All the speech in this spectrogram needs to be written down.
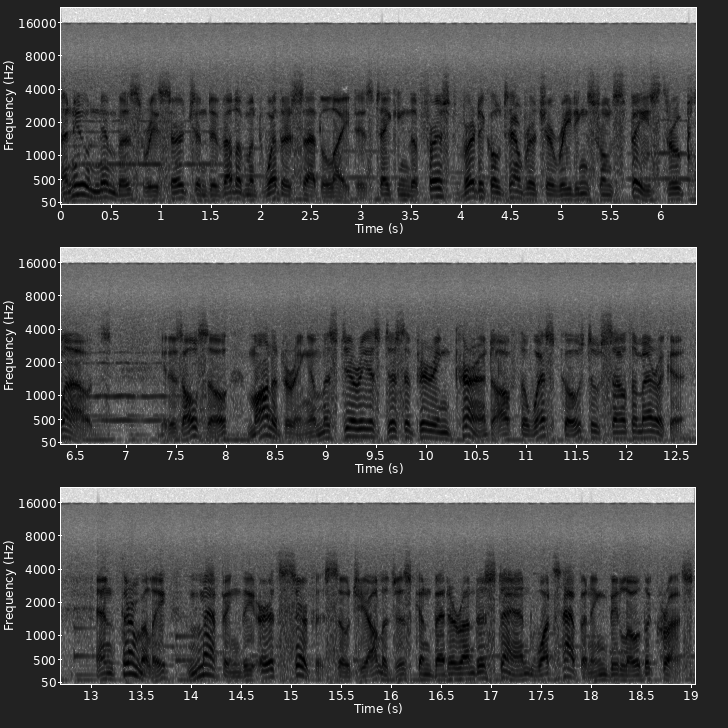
A new Nimbus research and development weather satellite is taking the first vertical temperature readings from space through clouds. It is also monitoring a mysterious disappearing current off the west coast of South America and thermally mapping the Earth's surface so geologists can better understand what's happening below the crust.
